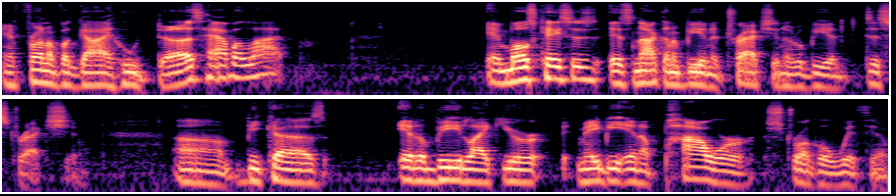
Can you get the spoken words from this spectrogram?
in front of a guy who does have a lot, in most cases, it's not going to be an attraction. It'll be a distraction um, because it'll be like you're maybe in a power struggle with him.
